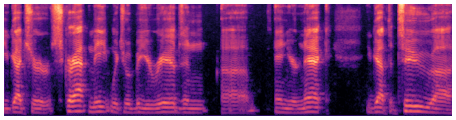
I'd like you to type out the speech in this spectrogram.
You've got your scrap meat, which would be your ribs and uh, and your neck. You've got the two uh,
